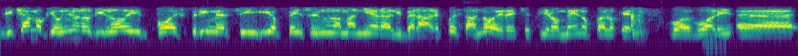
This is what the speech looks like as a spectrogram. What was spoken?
diciamo che ognuno di noi può esprimersi, io penso, in una maniera liberale. Poi a noi recepire o meno quello che vuole, eh,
